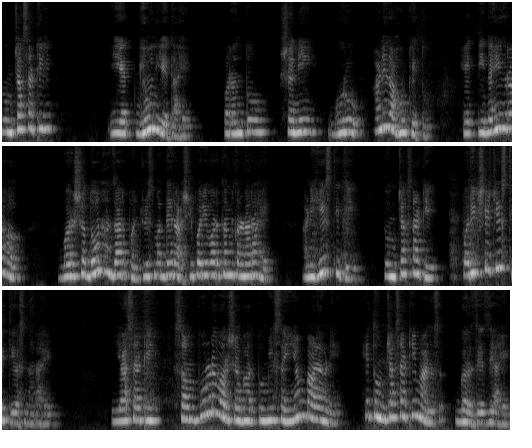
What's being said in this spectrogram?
तुमच्यासाठी येत घेऊन येत आहे. परंतु शनी गुरु आणि राहू केतू हे तीनही ग्रह वर्ष दोन हजार पंचवीसमध्ये राशी परिवर्तन करणार आहेत आणि ही स्थिती तुमच्यासाठी परीक्षेची स्थिती असणार आहे. यासाठी संपूर्ण वर्षभर तुम्ही संयम बाळगणे हे तुमच्यासाठी मानस गरजेचे आहे.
